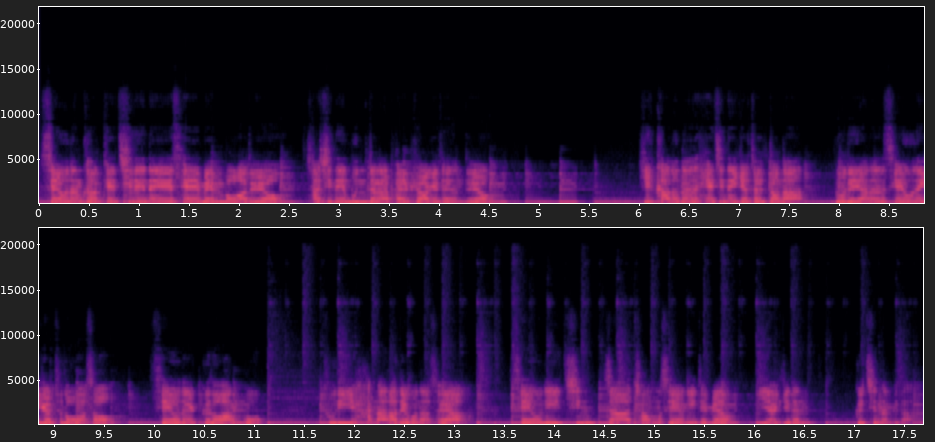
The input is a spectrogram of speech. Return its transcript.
세훈은 그렇게 7인회의 새 멤버가 되어 자신의 문장을 발표하게 되는데요. 히카루는 혜진의 곁을 떠나 노래하는 세훈의 곁으로 와서 세훈을 끌어안고 둘이 하나가 되고 나서야 세훈이 진짜 정세훈이 되며 이야기는 끝이 납니다.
